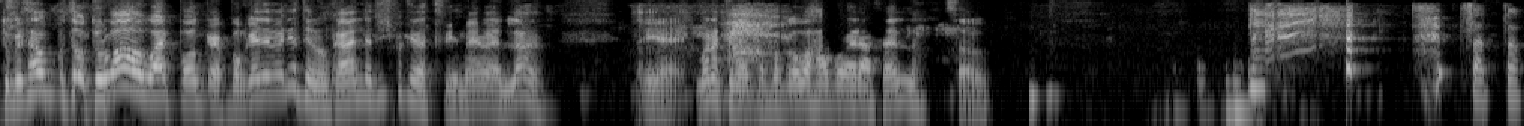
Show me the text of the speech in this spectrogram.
Tú pensabas, tú, tú vas a jugar Poker. Poker debería tener un canal de Twitch para que lo streame, ¿verdad? Yeah. Bueno, es que no, tampoco vas a poder hacerlo. So. Exacto.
